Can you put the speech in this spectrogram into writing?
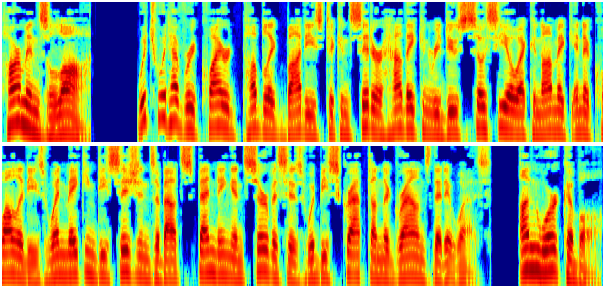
Harman's Law, which would have required public bodies to consider how they can reduce socio-economic inequalities when making decisions about spending and services would be scrapped on the grounds that it was unworkable.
